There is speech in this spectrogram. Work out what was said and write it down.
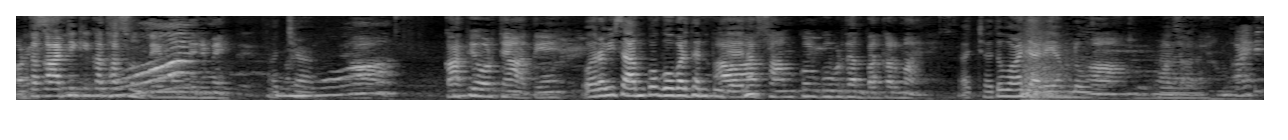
और तो कार्तिक की कथा सुनते हैं मंदिर में। अच्छा। हाँ काफ़ी औरतें आते हैं। और अभी शाम को गोवर्धन पूजा है ना? शाम को गोवर्धन परिक्रमा है। अच्छा तो वहाँ जा रहे हैं हम लोग। हाँ वहाँ जा रहे हैं हम। थी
